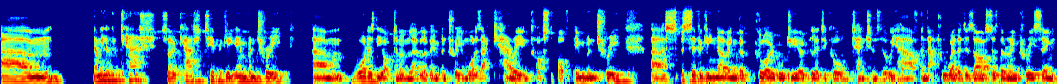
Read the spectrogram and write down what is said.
Um, then we look at cash. So cash, typically inventory um, what is the optimum level of inventory and what is that carrying cost of inventory, uh, specifically knowing the global geopolitical tensions that we have, the natural weather disasters that are increasing.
